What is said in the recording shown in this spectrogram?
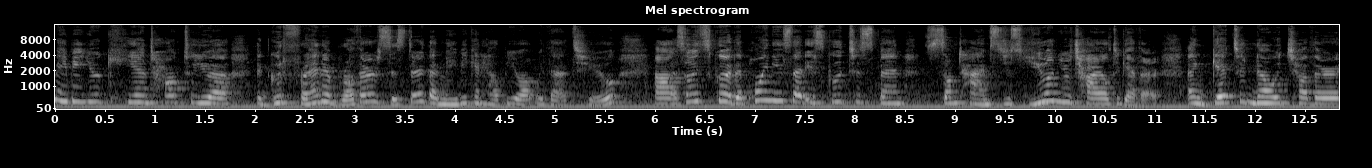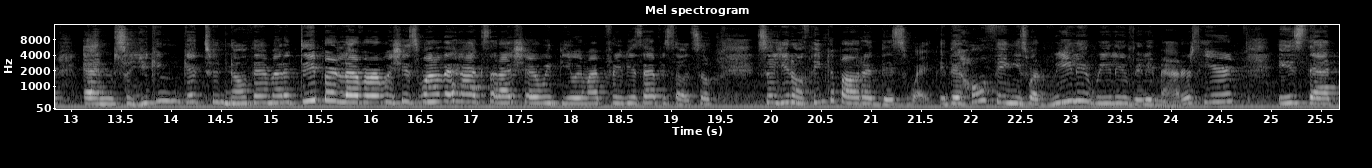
maybe you can talk to your a good friend, a brother, sister that maybe can help you out with that too. Uh, so it's good. The point is that it's good to spend sometimes just you and your child together and get to know each other, and so you can get to know them at a deeper level, which is one of the hacks that I share with you in my previous episode. So, so you know, think about it this way. The whole thing is what really, really, really matters here is that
